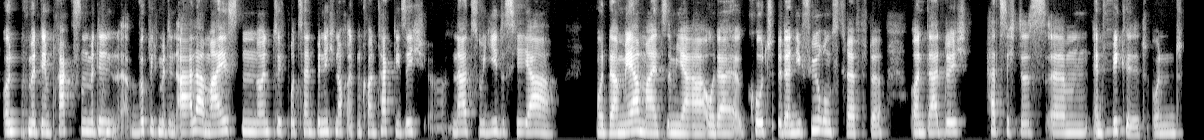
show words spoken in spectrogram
Und mit den Praxen, mit den, wirklich mit den allermeisten, 90 Prozent bin ich noch in Kontakt, die sich nahezu jedes Jahr oder mehrmals im Jahr oder coache dann die Führungskräfte. Und dadurch hat sich das ähm, entwickelt. Und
